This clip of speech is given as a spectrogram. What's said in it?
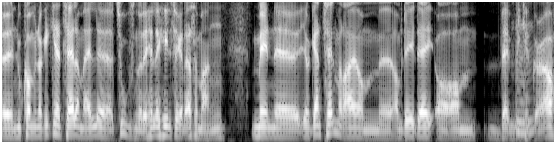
Øh, nu kommer vi nok ikke her at tale om alle tusind, og det er heller ikke helt sikkert, at der er så mange. Men øh, jeg vil gerne tale med dig om, øh, om det i dag, og om hvad vi Mhm. kan gøre.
